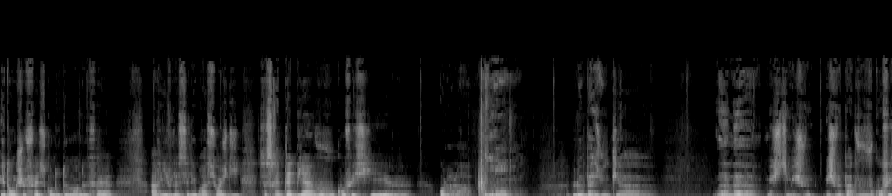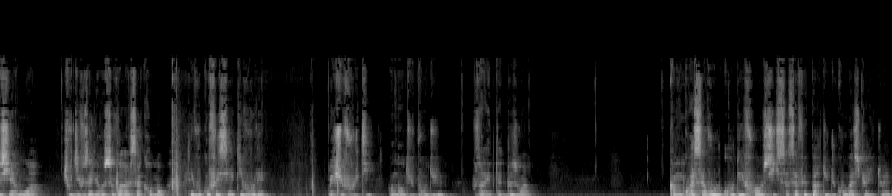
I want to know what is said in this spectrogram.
Et donc je fais ce qu'on nous demande de faire. Arrive la célébration et je dis, ça serait peut-être bien que vous vous confessiez. Oh là là, le bazooka. Mais, je dis, mais je veux, mais je veux pas que vous vous confessiez à moi. Je vous dis, vous allez recevoir un sacrement. Allez vous confesser à qui vous voulez. Mais je vous le dis, au nom du bon Dieu, vous en avez peut-être besoin. Comme quoi, ça vaut le coup, des fois aussi, ça, ça fait partie du combat spirituel,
